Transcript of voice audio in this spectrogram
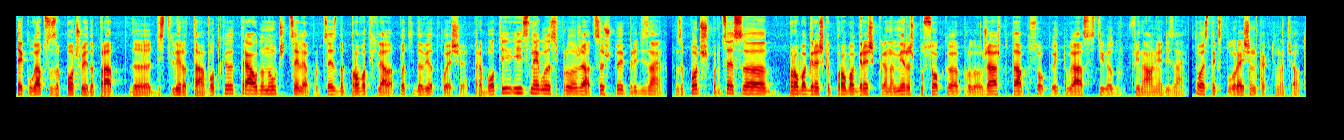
те, когато са започвали да правят, да дистилират тази водка, трябва да научат целият процес, да пробват хиляда пъти, да видят кое ще работи и с него да си продължават. Същото е и при дизайна. Започваш процеса, проба грешка, проба грешка, намираш посока, продължаваш по тази посока и тогава се стига до финалния дизайн. Тоест exploration, както началото.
